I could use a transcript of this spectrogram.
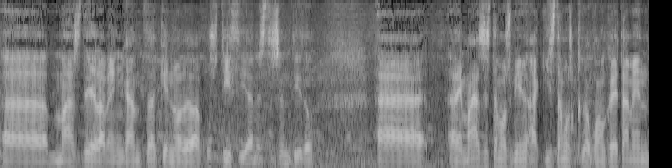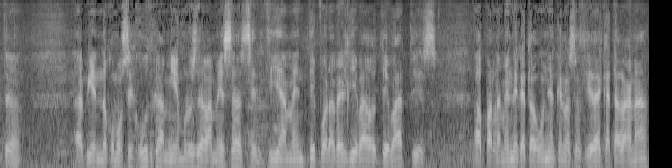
uh, más de la venganza que no de la justicia en este sentido. Uh, además, estamos, aquí estamos concretamente viendo cómo se juzga a miembros de la mesa sencillamente por haber llevado debates al Parlamento de Cataluña que en la sociedad catalana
